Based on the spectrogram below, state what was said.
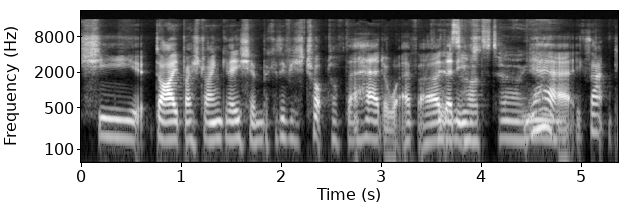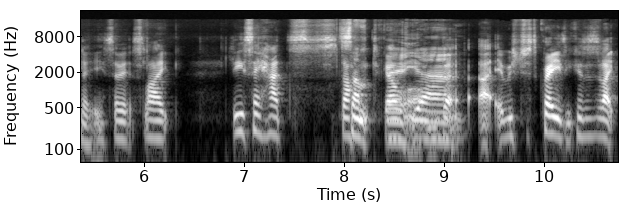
she died by strangulation because if you chopped off their head or whatever, then it's hard to tell. yeah. Yeah. exactly. So it's like least they had stuff to go on. yeah. But uh, it was just crazy because it's like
